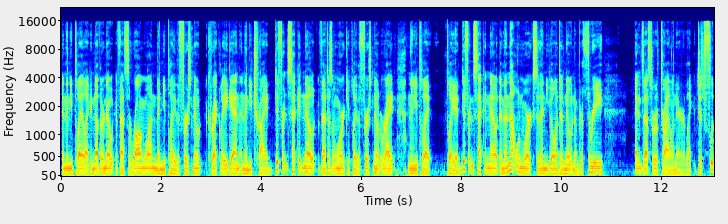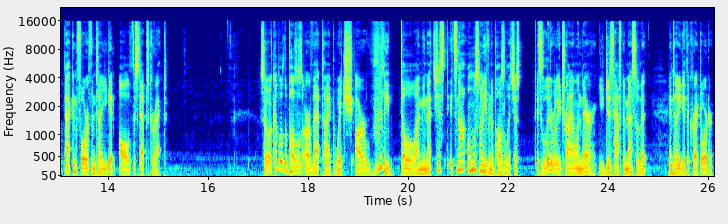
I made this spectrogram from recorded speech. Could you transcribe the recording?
and then you play like another note if that's the wrong one, then you play the first note correctly again, and then you try a different second note. If that doesn't work, you play the first note right, and then you play play a different second note, and then that one works, so then you go into note number three, and it's that sort of trial and error. Like, just flip back and forth until you get all of the steps correct. So a couple of the puzzles are of that type, which are really dull. I mean, that's just, it's not, almost not even a puzzle. It's just, it's literally trial and error. You just have to mess with it until you get the correct order.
